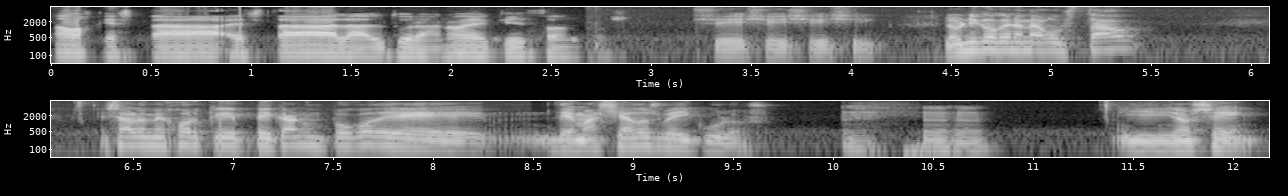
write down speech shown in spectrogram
Vamos, que está, está a la altura, ¿no? El Killzone 2. Sí, sí, sí, sí. Lo único que no me ha gustado es a lo mejor que pecan un poco de demasiados vehículos. Y no sé,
